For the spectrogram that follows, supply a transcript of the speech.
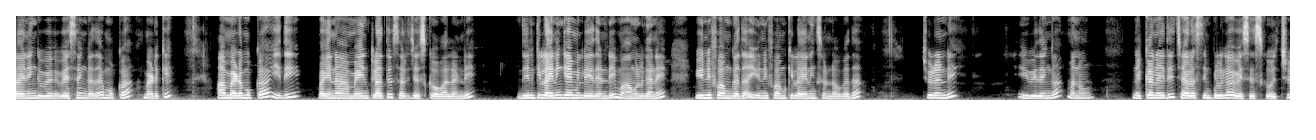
లైనింగ్ వే వేసాం కదా ముక్క మెడకి. ఆ మెడ ముక్క ఇది పైన మెయిన్ క్లాత్ సరి చేసుకోవాలండి. దీనికి లైనింగ్ ఏమీ లేదండి మామూలుగానే. యూనిఫామ్ కదా యూనిఫామ్కి లైనింగ్స్ ఉండవు కదా. చూడండి. ఈ విధంగా మనం నెక్ అనేది చాలా సింపుల్గా వేసేసుకోవచ్చు.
